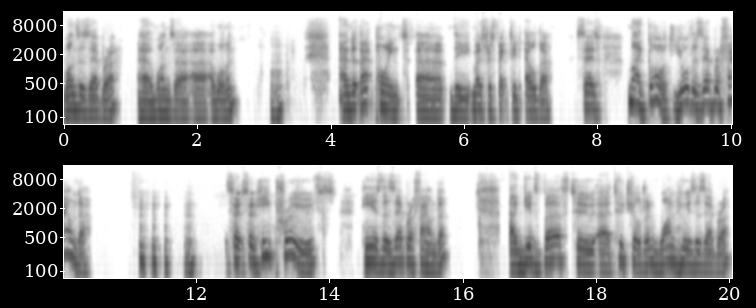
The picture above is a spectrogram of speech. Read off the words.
one's a zebra, uh, one's a, a, a woman. Mm-hmm. And at that point, uh, the most respected elder says, My God, you're the zebra founder. Hmm. so, so he proves he is the zebra founder uh, gives birth to uh, two children, one who is a zebra,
